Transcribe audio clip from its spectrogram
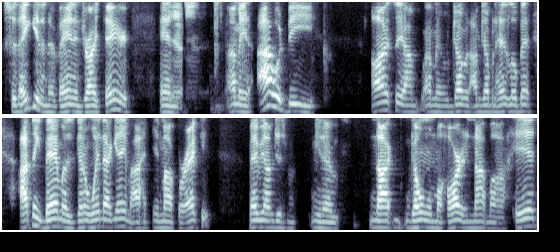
So they get an advantage right there. And yeah. I mean, I would be honestly, I'm, I mean, I'm jumping, I'm jumping ahead a little bit. I think Bama is going to win that game. I in my bracket. Maybe I'm just you know not going with my heart and not my head,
